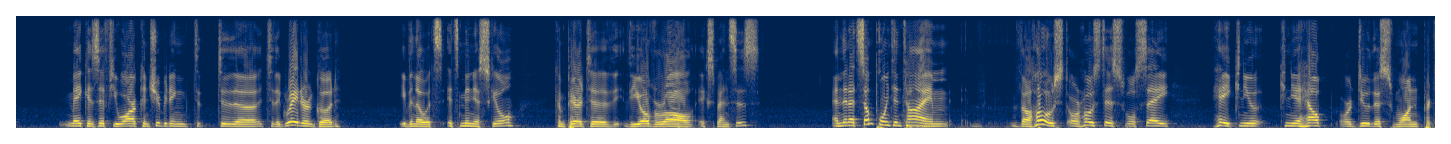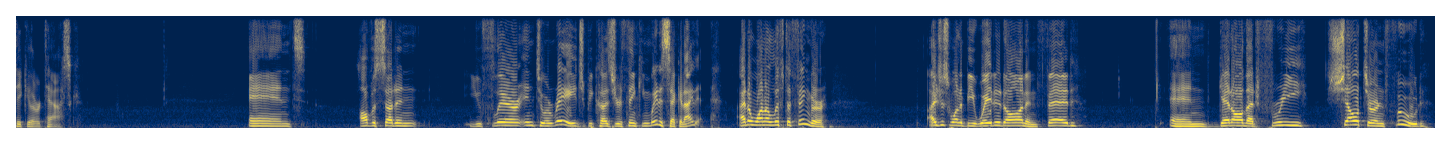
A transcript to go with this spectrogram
make as if you are contributing to, to the to the greater good, even though it's it's minuscule compared to the, the overall expenses. And then at some point in time, the host or hostess will say, "Hey, can you can you help or do this one particular task?" And all of a sudden, you flare into a rage because you're thinking, "Wait a second, I I don't want to lift a finger. I just want to be waited on and fed and get all that free shelter and food.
